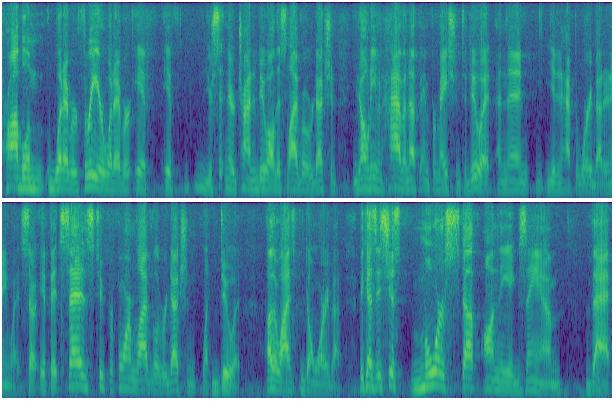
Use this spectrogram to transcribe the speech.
problem whatever three or whatever if if you're sitting there trying to do all this live reduction you don't even have enough information to do it and then you didn't have to worry about it anyway. So if it says to perform live load reduction like do it. Otherwise don't worry about it. Because it's just more stuff on the exam that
